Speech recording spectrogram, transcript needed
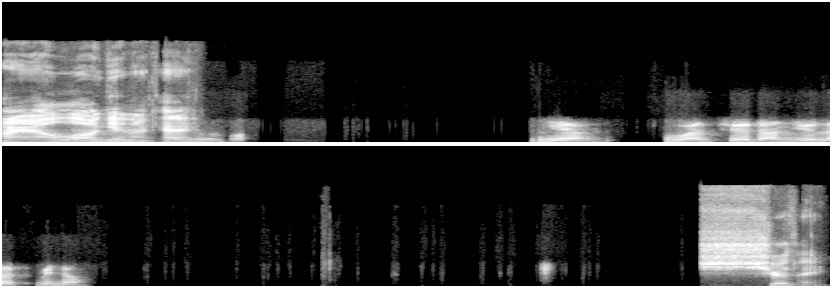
All right, I'll log in, okay? Yeah. Once you're done, you let me know. Sure thing.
